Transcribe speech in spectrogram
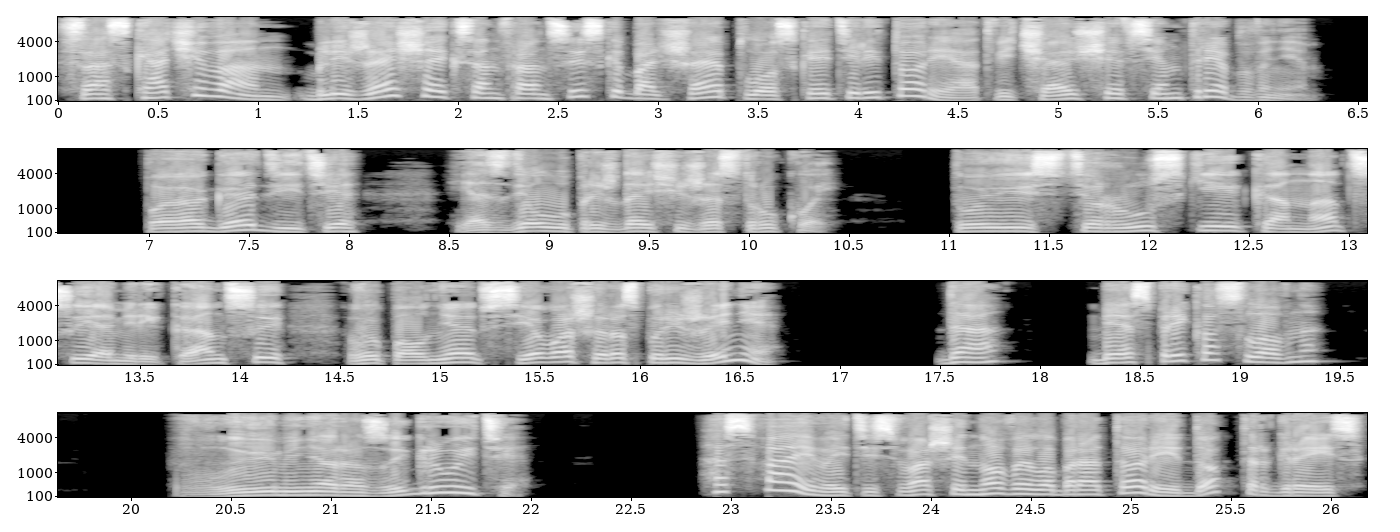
Saskatchewan – ближайшая к Сан-Франциско большая плоская территория, отвечающая всем требованиям. Погодите, я сделал упреждающий жест рукой. То есть русские, канадцы и американцы выполняют все ваши распоряжения? Да, беспрекословно. Вы меня разыгрываете? Осваивайтесь в вашей новой лаборатории, доктор Грейс.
